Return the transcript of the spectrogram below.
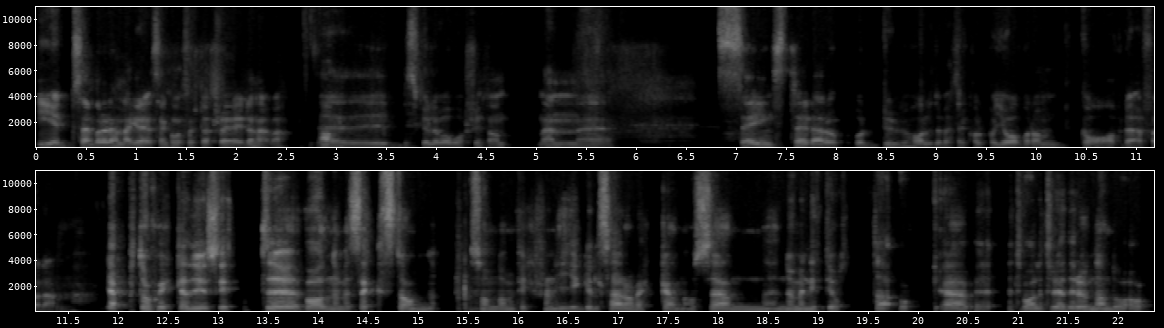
är, sen började det hända grejer. Sen kommer första traden här va? Ja. Eh, det skulle vara Washington, men eh, Saints tradar upp och du har lite bättre koll på ja, vad de gav där för den. Japp, de skickade ju sitt eh, val nummer 16 som de fick från Eagles här om veckan och sen nummer 98 och ett val i tredje rundan då och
